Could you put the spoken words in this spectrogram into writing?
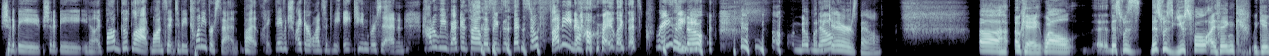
should it be should it be you know like bob goodlatte wants it to be 20% but like david schweikert wants it to be 18% and how do we reconcile those things? That's so funny now right? Like that's crazy. no nobody no? cares now uh okay well uh, this was this was useful i think. We gave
